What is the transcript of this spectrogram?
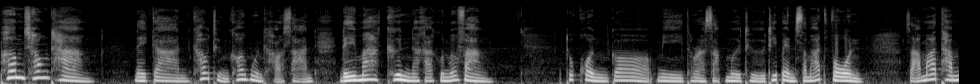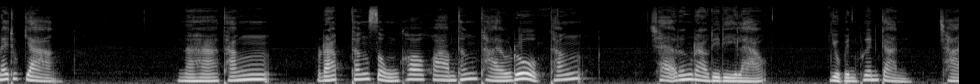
เพิ่มช่องทางในการเข้าถึงข้อมูลข่าวสารได้มากขึ้นนะคะ คุณผู้ฟัง ทุกคนก็มีโทรศัพท์มือถือที่เป็นสมาร์ทโฟน สามารถทำได้ทุกอย่างนะคะทั้งรับทั้งส่งข้อความทั้งถ่ายรูปทั้งแชร์เรื่องราวดีๆแล้ว อยู่เป็นเพื่อนกัน ใช้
